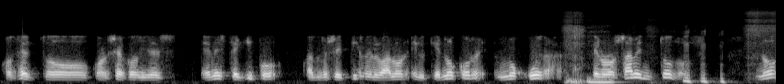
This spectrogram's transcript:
concepto, consejo es en este equipo cuando se tiene el balón el que no corre no juega pero lo saben todos no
